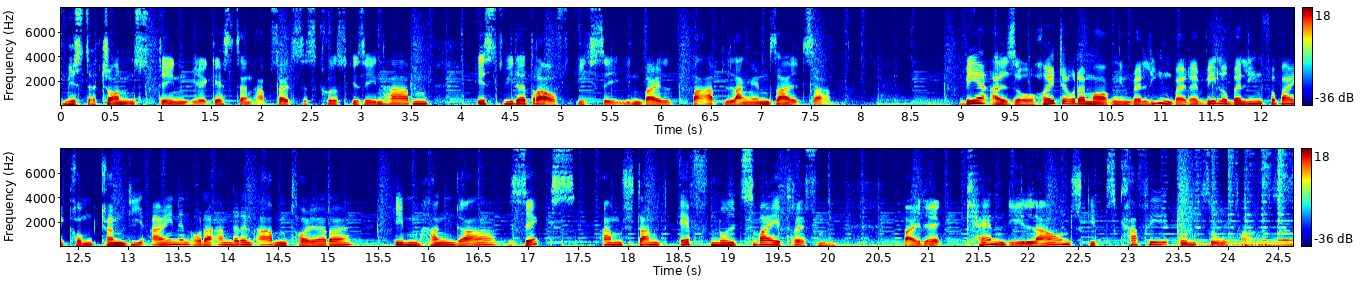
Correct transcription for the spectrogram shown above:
Mr. Johns, den wir gestern abseits des Kurs gesehen haben, ist wieder drauf. Ich sehe ihn bei Bad Langensalza. Wer also heute oder morgen in Berlin bei der Velo Berlin vorbeikommt, kann die einen oder anderen Abenteurer im Hangar 6 am Stand F02 treffen. Bei der Candy Lounge gibt's Kaffee und Sofas.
